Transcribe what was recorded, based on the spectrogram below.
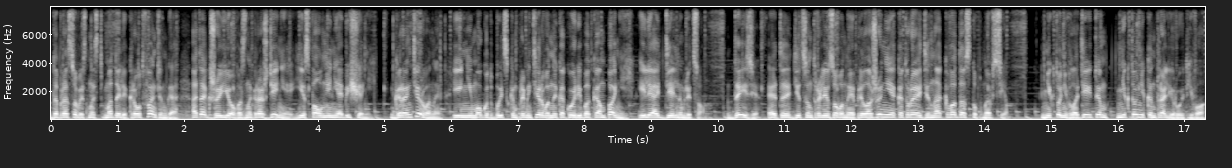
добросовестность модели краудфандинга, а также ее вознаграждение и исполнение обещаний гарантированы и не могут быть скомпрометированы какой-либо компанией или отдельным лицом. Daisy — это децентрализованное приложение, которое одинаково доступно всем. Никто не владеет им, никто не контролирует его,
